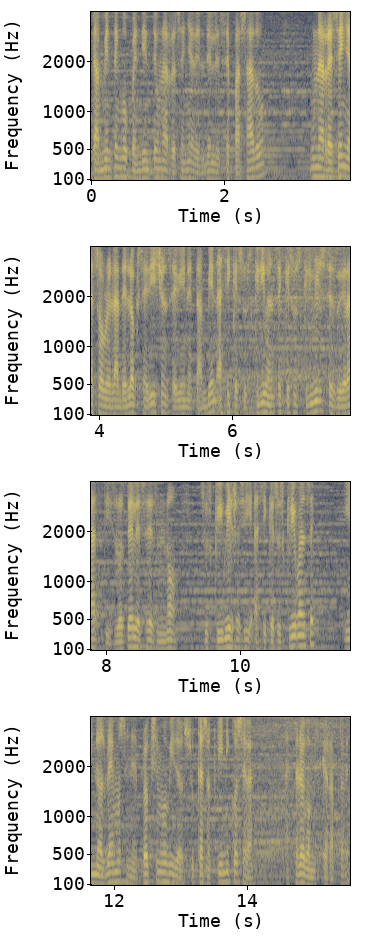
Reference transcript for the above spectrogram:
También tengo pendiente una reseña del DLC pasado. Una reseña sobre la Deluxe Edition se viene también. Así que suscríbanse, que suscribirse es gratis. Los DLCs no. Suscribirse sí, así que suscríbanse. Y nos vemos en el próximo video. Su caso clínico se va. Hasta luego mis que raptores.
